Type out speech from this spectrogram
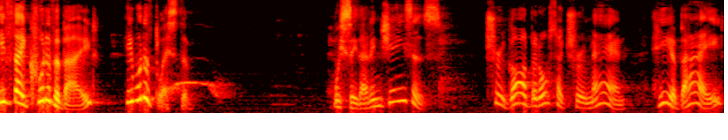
If they could have obeyed, he would have blessed them. We see that in Jesus. True God, but also true man. He obeyed.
